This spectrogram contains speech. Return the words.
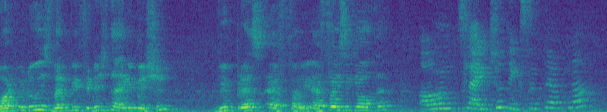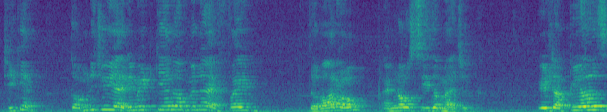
what we do is when we finish the animation we press F5 F5 से क्या होता है? और हम स्लाइड शो देख सकते हैं अपना। ठीक है। तो हमने जो ये एनिमेट किया ना अब मैंने F5 दबा रहा हूँ and now see the magic it appears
